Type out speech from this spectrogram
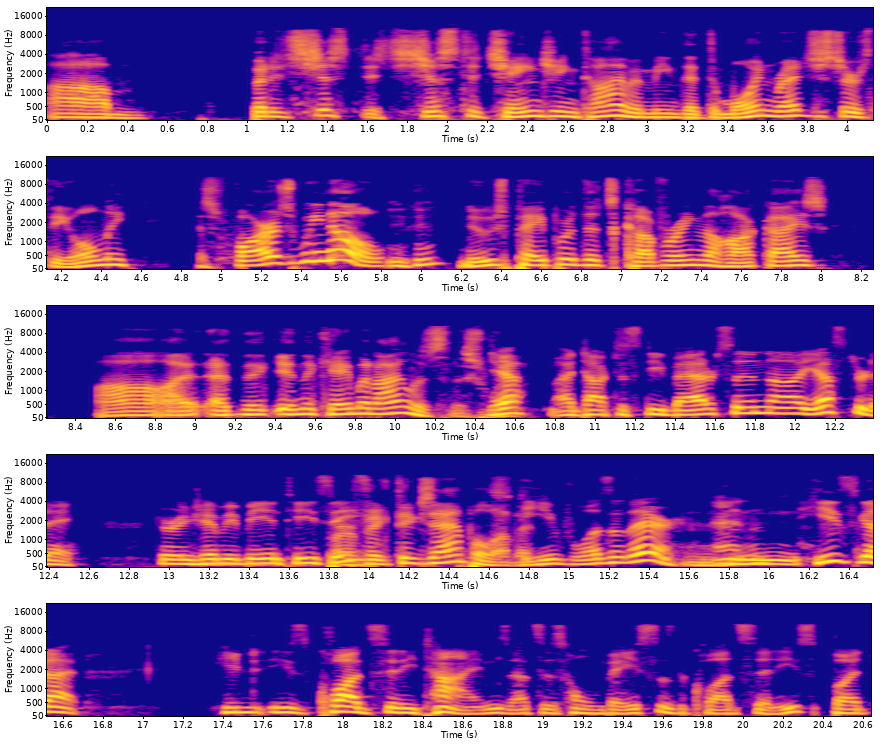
Um, But it's just it's just a changing time. I mean, the Des Moines Register is the only, as far as we know, newspaper that's covering the Hawkeyes uh, at the, in the Cayman Islands this week. Yeah. I talked to Steve Batterson uh, yesterday during Jimmy B and TC. Perfect example of it. Steve wasn't there, and he's got he he's Quad City Times. That's his home base is the Quad Cities, but.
